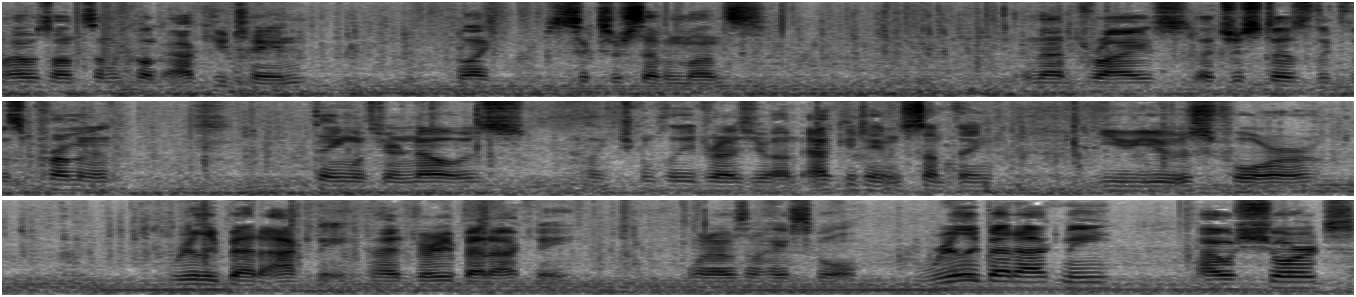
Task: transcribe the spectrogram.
I was on something called Accutane for like six or seven months, and that dries. That just does like this permanent thing with your nose, like completely dries you out. Accutane is something you use for really bad acne. I had very bad acne when I was in high school. Really bad acne. I was short.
